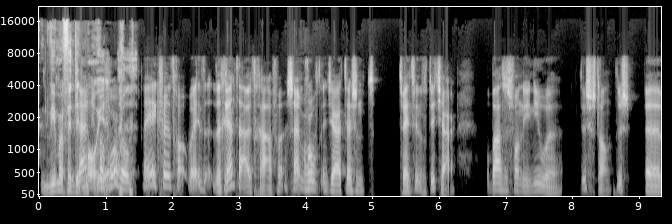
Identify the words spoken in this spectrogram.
Wie maar vindt dit mooi, hè? bijvoorbeeld. Nee, ik vind het gewoon. De renteuitgaven zijn bijvoorbeeld in het jaar 2022, dit jaar, op basis van die nieuwe tussenstand, dus eh,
